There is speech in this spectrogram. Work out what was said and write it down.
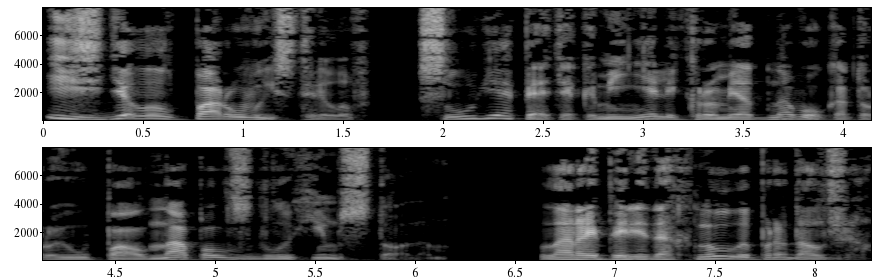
и сделал пару выстрелов. Слуги опять окаменели, кроме одного, который упал на пол с глухим стоном. Ларе передохнул и продолжал.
